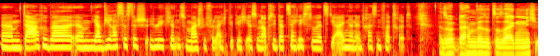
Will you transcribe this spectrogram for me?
ähm, darüber, ähm, ja, wie rassistisch Hillary Clinton zum Beispiel vielleicht wirklich ist und ob sie tatsächlich so jetzt die eigenen Interessen vertritt. Also da haben wir sozusagen nicht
